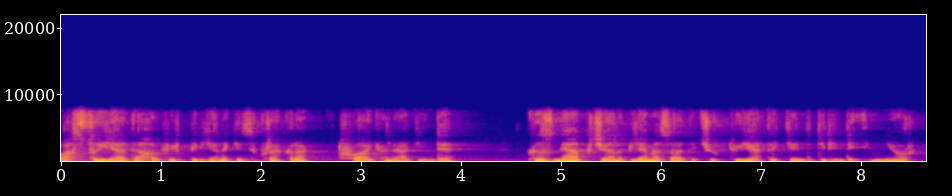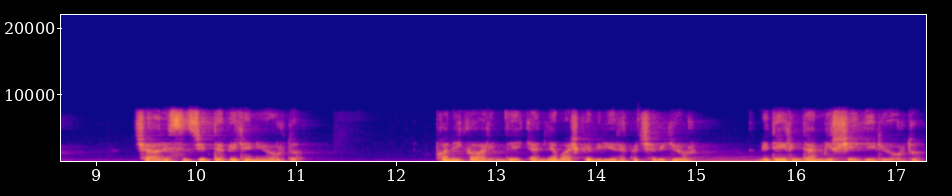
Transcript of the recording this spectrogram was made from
Bastığı yerde hafif bir yanık izi bırakarak mutfağa yöneldiğinde kız ne yapacağını bilemez halde çöktüğü yerde kendi dilinde inliyor, çaresizce debeleniyordu. Panik halindeyken ne başka bir yere kaçabiliyor ne de elinden bir şey geliyordu.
